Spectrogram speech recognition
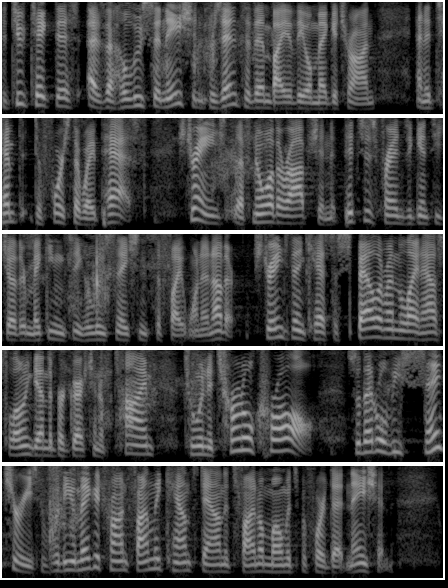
The two take this as a hallucination presented to them by the Omegatron and attempt to force their way past. Strange, left no other option, pits his friends against each other, making them see hallucinations to fight one another. Strange then casts a spell around the lighthouse, slowing down the progression of time to an eternal crawl. So that it will be centuries before the Omegatron finally counts down its final moments before detonation.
